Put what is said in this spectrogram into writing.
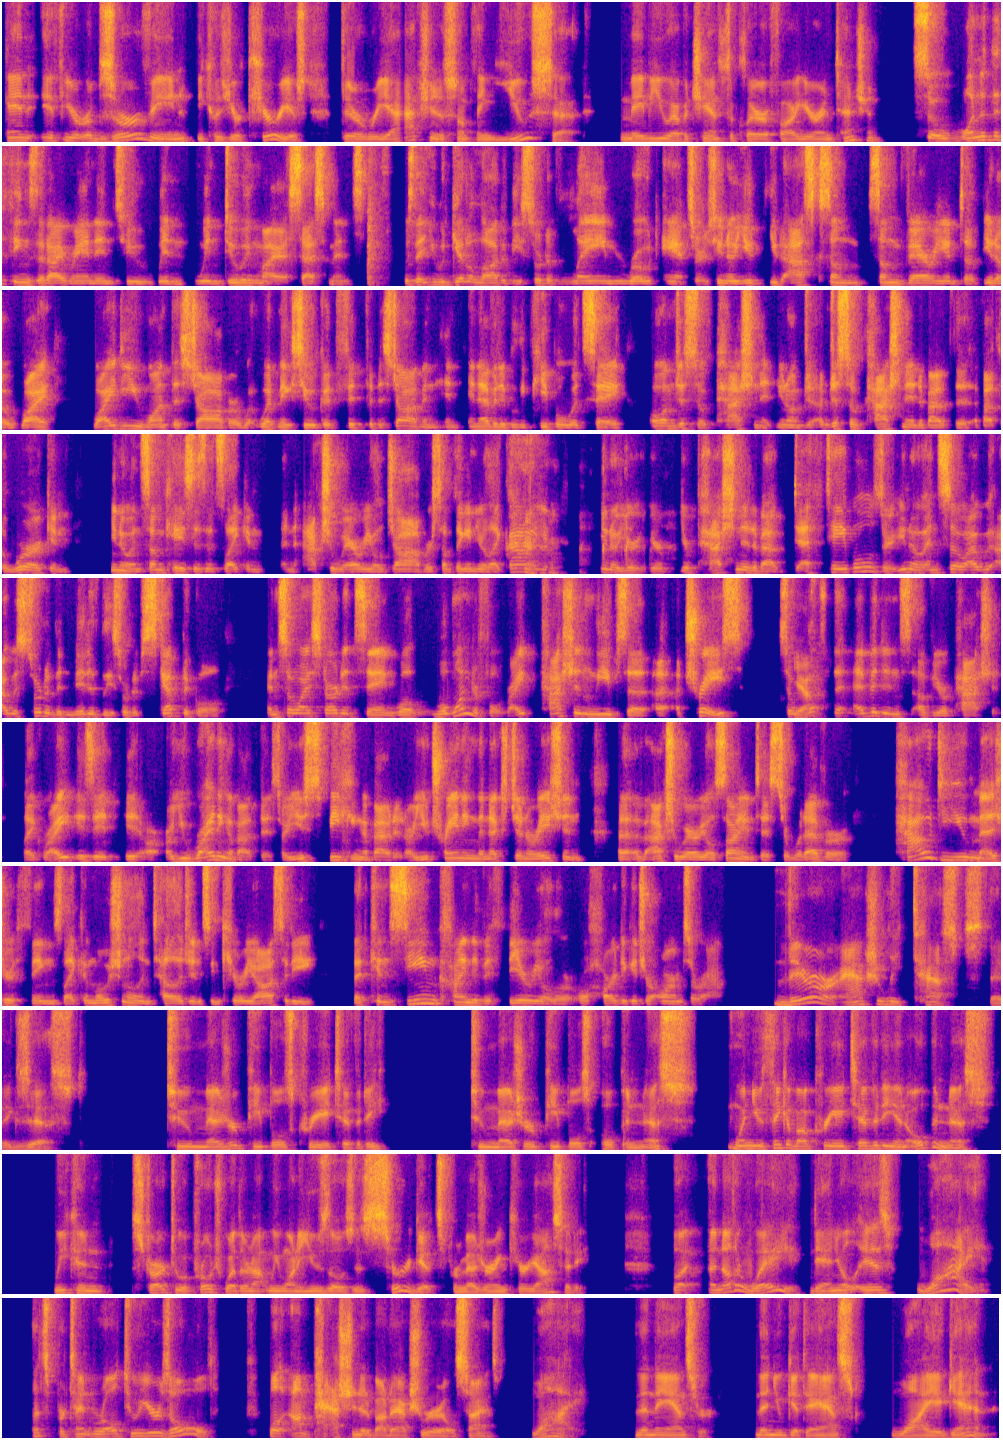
And if you're observing because you're curious their reaction to something you said, maybe you have a chance to clarify your intention. So one of the things that I ran into when when doing my assessments was that you would get a lot of these sort of lame rote answers. You know, you'd you'd ask some some variant of, you know, why why do you want this job or what, what makes you a good fit for this job? And, and inevitably people would say oh i'm just so passionate. You know I'm, just, I'm just so passionate about the about the work. And you know in some cases it's like an, an actuarial job or something and you're like ah, you, you know you're you're you're passionate about death tables or you know and so I, w- I was sort of admittedly sort of skeptical. And so i started saying well well wonderful right? Passion leaves a, a, a trace. So yeah. what's the evidence of your passion like right? Is it, it, are you writing about this? Are you speaking about it? Are you training the next generation uh, of actuarial scientists or whatever? How do you measure things like emotional intelligence and curiosity that can seem kind of ethereal or, or hard to get your arms around? There are actually tests that exist to measure people's creativity to measure people's openness. When you think about creativity and openness we can start to approach whether or not we want to use those as surrogates for measuring curiosity. But another way, Daniel, is why? Let's pretend we're all two years old. Well, I'm passionate about actuarial science. Why? Then they answer. Then you get to ask why again.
